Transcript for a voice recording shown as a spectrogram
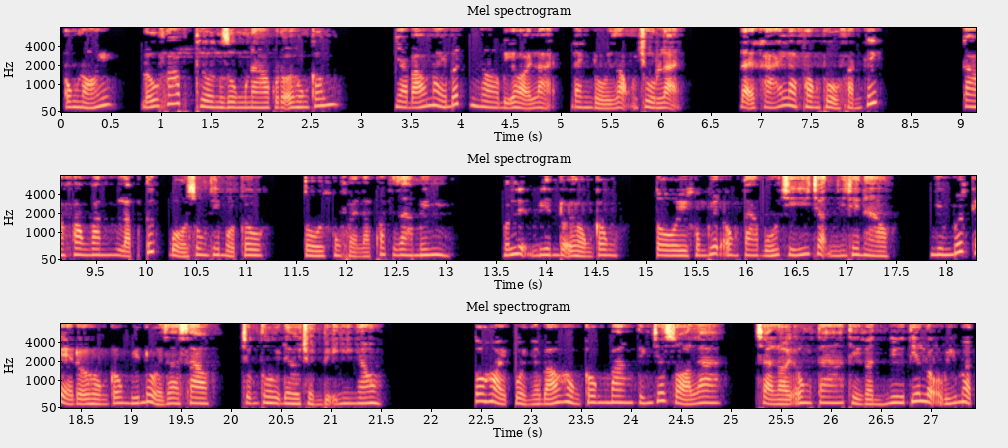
ông nói đấu pháp thường dùng nào của đội Hồng Kông? Nhà báo này bất ngờ bị hỏi lại, đành đổi giọng trùn lại. Đại khái là phòng thủ phản kích. Cao Phong Văn lập tức bổ sung thêm một câu, tôi không phải là Quách Gia Minh. Huấn luyện viên đội Hồng Kông, tôi không biết ông ta bố trí trận như thế nào, nhưng bất kể đội Hồng Kông biến đổi ra sao, chúng tôi đều chuẩn bị như nhau. Câu hỏi của nhà báo Hồng Kông mang tính chất dò la, trả lời ông ta thì gần như tiết lộ bí mật.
